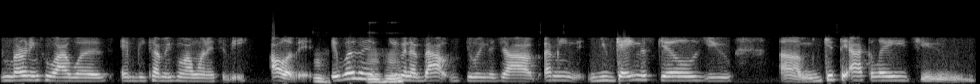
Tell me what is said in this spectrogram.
learning who I was and becoming who I wanted to be all of it. Mm-hmm. It wasn't mm-hmm. even about doing the job. I mean, you gain the skills, you um, get the accolades, you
